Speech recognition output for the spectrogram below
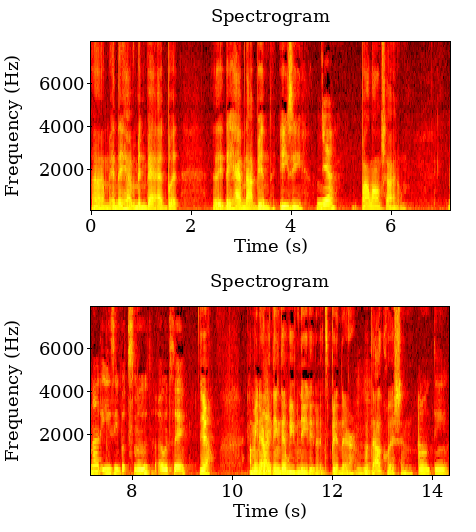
um, and they haven't been bad but they, they have not been easy Yeah. by a long shot Not easy, but smooth, I would say. yeah i mean Like- everything that we've needed it's been there without question I don't think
